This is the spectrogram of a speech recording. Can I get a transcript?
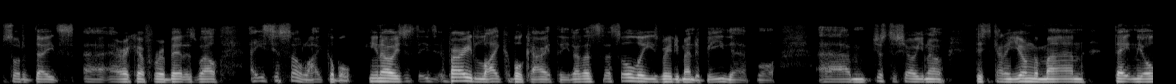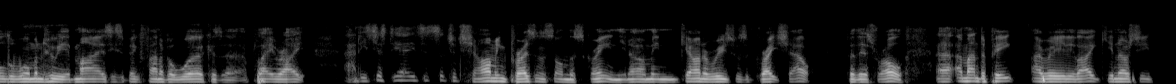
sort of dates uh, Erica for a bit as well. He's just so likable. You know, he's just he's a very likable character. You know, that's that's all he's really meant to be there for. Um, just to show, you know, this kind of younger man dating the older woman who he admires. He's a big fan of her work as a, a playwright. And he's just, yeah, he's just such a charming presence on the screen. You know, I mean, Keanu Reeves was a great shout for this role. Uh, Amanda Peet, I really like. You know, she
